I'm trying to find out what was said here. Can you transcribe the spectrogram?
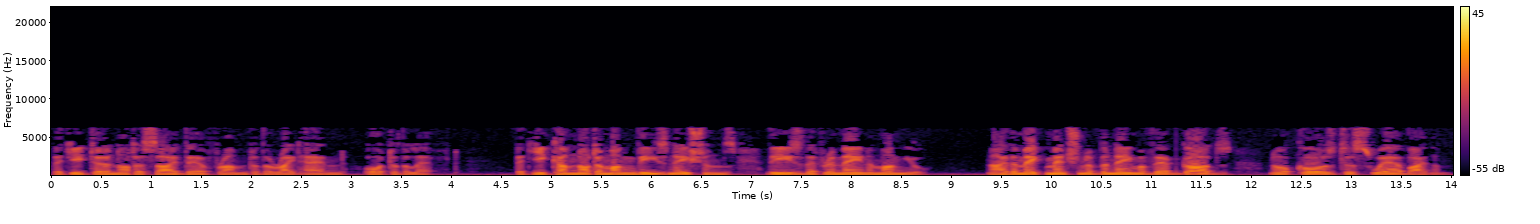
that ye turn not aside therefrom to the right hand or to the left, that ye come not among these nations, these that remain among you, neither make mention of the name of their gods, nor cause to swear by them,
